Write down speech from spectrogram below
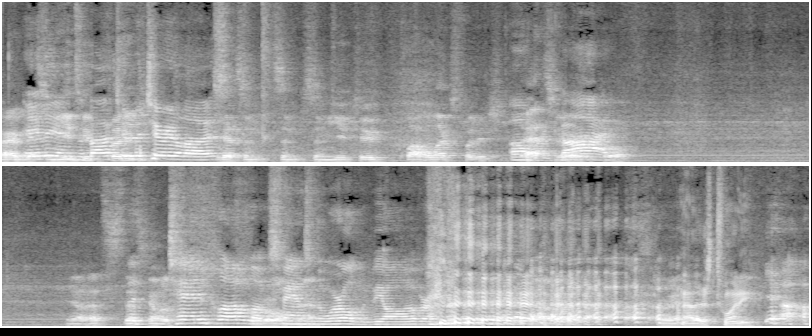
Alright, we got some Aliens YouTube about to materialize. We got some, some, some YouTube Clavilux footage. Oh my That's very God. cool. Yeah, that's, that's kind The of. ten Clavilux swirl, fans in man. the world would be all over it. Yeah, right. Right. now there's 20. yeah.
